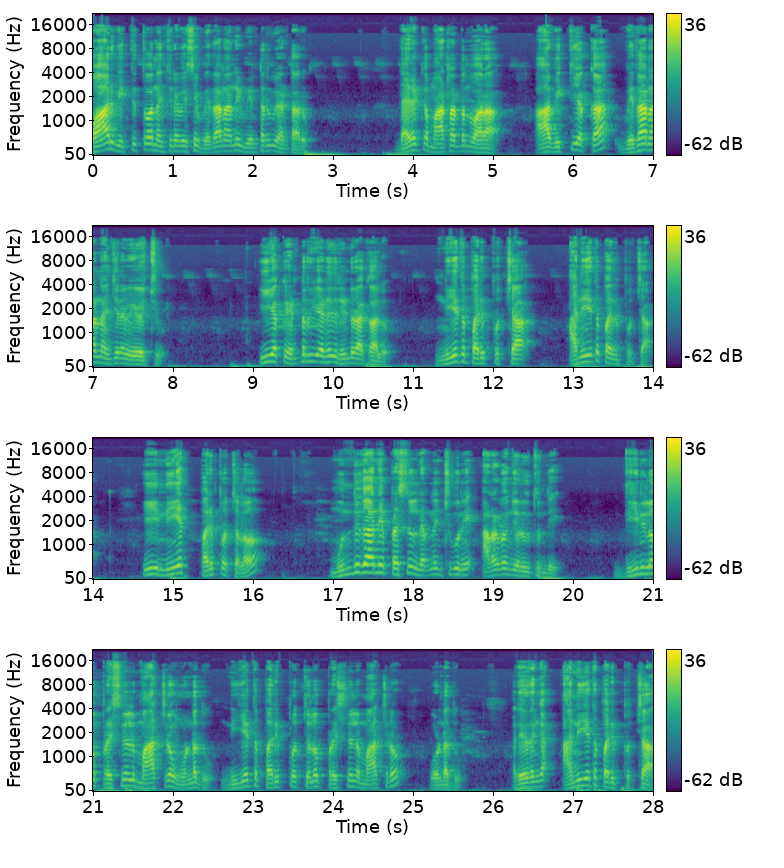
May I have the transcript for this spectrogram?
వారి వ్యక్తిత్వాన్ని అంచనా వేసే విధానాన్ని ఇంటర్వ్యూ అంటారు. డైరెక్ట్గా మాట్లాడటం ద్వారా ఆ వ్యక్తి యొక్క విధానాన్ని అంచనా వేయవచ్చు. ఈ యొక్క ఇంటర్వ్యూ అనేది రెండు రకాలు. నియత పరిపృచ్ఛ అనియత పరిపృచ్ఛ. ఈ నియత పరిపృచ్ఛలో ముందుగానే ప్రశ్నలు నిర్ణయించుకుని అడగడం జరుగుతుంది. దీనిలో ప్రశ్నలు మార్చడం ఉండదు. నియత పరిపృచ్ఛలో ప్రశ్నలు మార్చడం ఉండదు. అదేవిధంగా అనియత పరిపృచ్ఛ.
